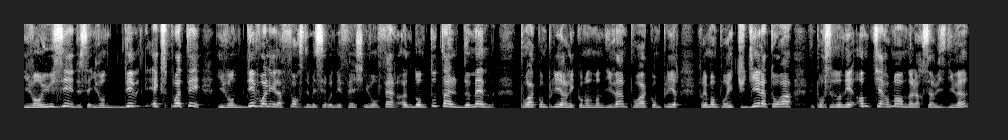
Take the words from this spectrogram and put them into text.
ils vont user de ça, ils vont exploiter, ils vont dévoiler la force de Messerun Nefesh, ils vont faire un don total d'eux-mêmes pour accomplir les commandements divins, pour accomplir, vraiment pour étudier la Torah, pour se donner entièrement dans leur service divin.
